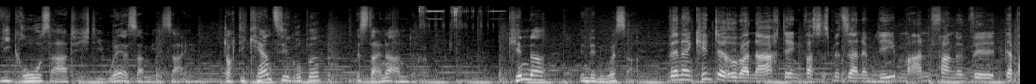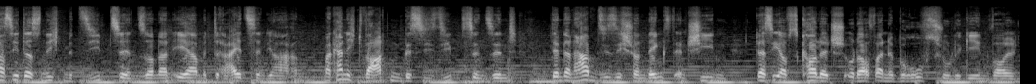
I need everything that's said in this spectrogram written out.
wie großartig die US-Armee sei. Doch die Kernzielgruppe ist eine andere. Kinder in den USA. Wenn ein Kind darüber nachdenkt, was es mit seinem Leben anfangen will, dann passiert das nicht mit 17, sondern eher mit 13 Jahren. Man kann nicht warten, bis sie 17 sind, denn dann haben sie sich schon längst entschieden, dass sie aufs College oder auf eine Berufsschule gehen wollen.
